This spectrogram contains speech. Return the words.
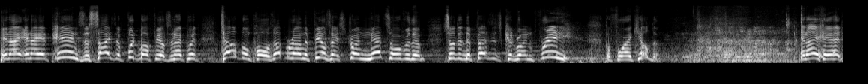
And I, and I had pens the size of football fields, and I put telephone poles up around the fields, and I strung nets over them so that the pheasants could run free before I killed them. And I had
